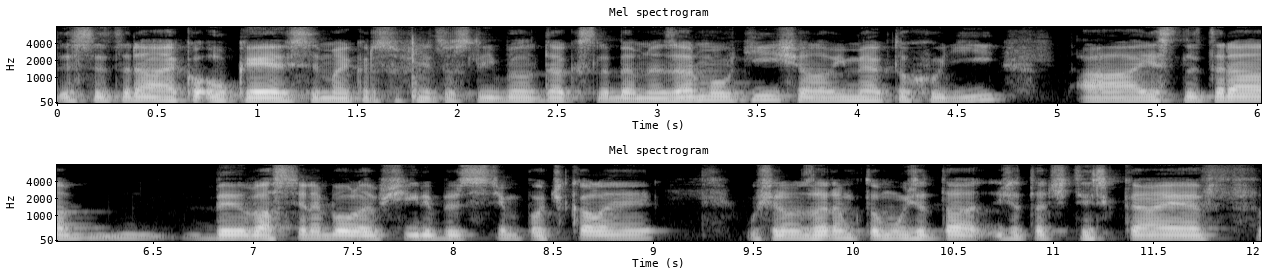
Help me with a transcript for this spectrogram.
jestli teda jako OK, jestli Microsoft něco slíbil, tak slibem nezarmoutíš, ale víme, jak to chodí. A jestli teda by vlastně nebylo lepší, kdyby s tím počkali, už jenom vzhledem k tomu, že ta, že ta čtyřka je v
